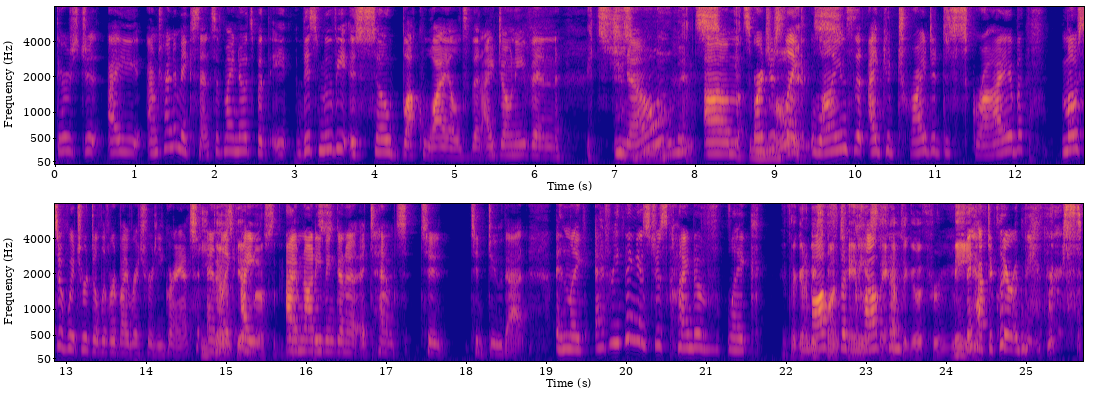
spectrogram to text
There's just I I'm trying to make sense of my notes, but it, this movie is so buck wild that I don't even It's just No? moments. um It's or just like lines that I could try to describe most of which are delivered by Richard E. Grant. He and like i most of the i'm not even gonna attempt to to do that. And like everything is just kind of like If they're going to be off the spontaneous, they have to go through me. they have to clear it with me first.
